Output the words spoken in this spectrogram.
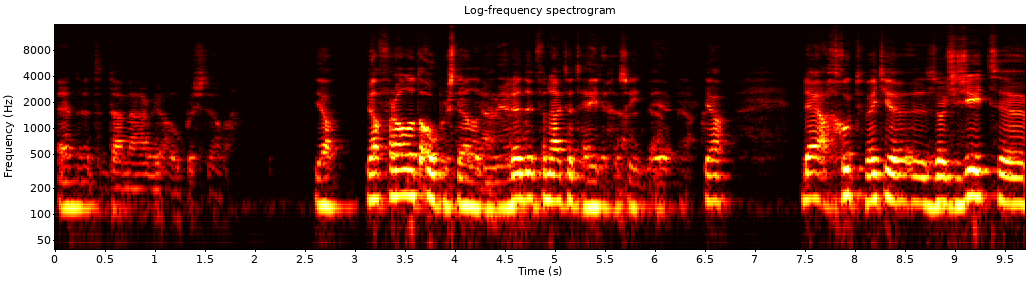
en het daarna weer openstellen. Ja, ja vooral het openstellen ja. weer, hè, vanuit het heden gezien. Ja, ja, ja. ja. Nou ja, goed, weet je, zoals je ziet, uh,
